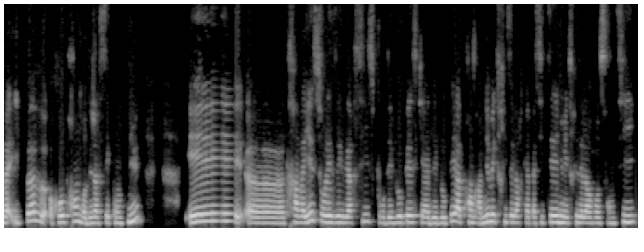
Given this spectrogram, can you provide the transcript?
bah, ils peuvent reprendre déjà ces contenus et euh, travailler sur les exercices pour développer ce qu'il y a à développer, apprendre à mieux maîtriser leurs capacités, mieux maîtriser leurs ressentis,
